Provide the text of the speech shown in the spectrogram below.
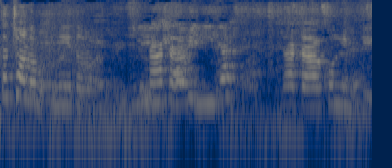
তা চলো নিয়ে দেবো টাটা। টাটা কোন নিমকি?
